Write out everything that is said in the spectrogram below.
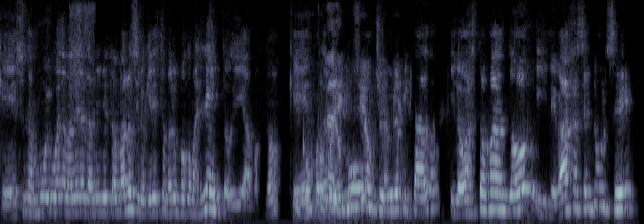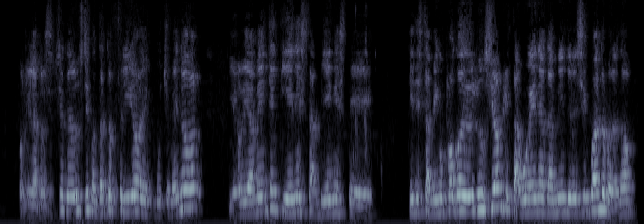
que es una muy buena manera también de tomarlo si lo quieres tomar un poco más lento, digamos, ¿no? Que es ponerle mucho hielo picado y lo vas tomando y le bajas el dulce, porque la percepción de dulce con tanto frío es mucho menor, y obviamente tienes también este tienes también un poco de dilución que está buena también de vez en cuando, pero no,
